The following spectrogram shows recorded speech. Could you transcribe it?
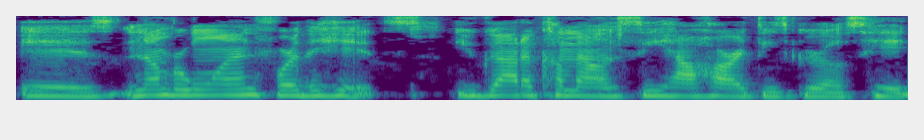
Is number one for the hits. You got to come out and see how hard these girls hit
